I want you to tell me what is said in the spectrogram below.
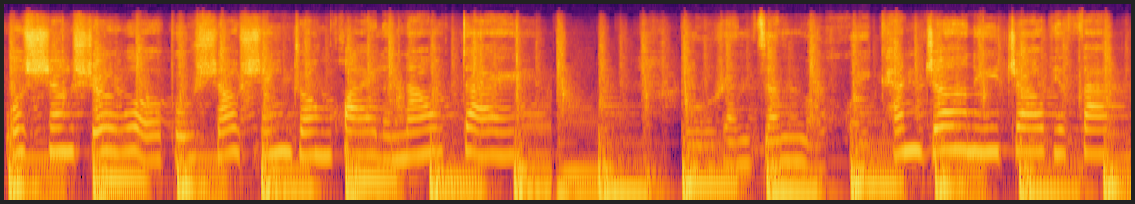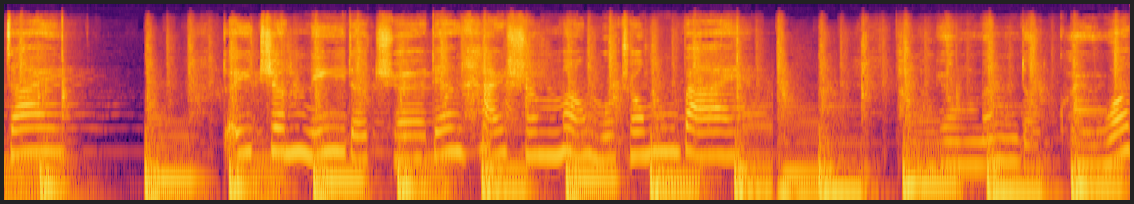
我想是我不小心撞坏了脑袋，不然怎么会着你照片发呆？对着你的缺点还是盲目崇拜，朋友们都亏我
